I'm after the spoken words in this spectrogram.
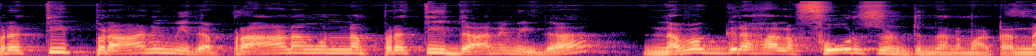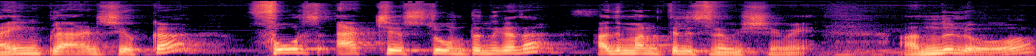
ప్రతి ప్రాణి మీద ప్రాణం ఉన్న ప్రతి దాని మీద నవగ్రహాల ఫోర్స్ ఉంటుందన్నమాట. నైన్ ప్లానెట్స్ యొక్క ఫోర్స్ యాక్ట్ చేస్తూ ఉంటుంది కదా అది మనకు తెలిసిన విషయమే. అందులో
